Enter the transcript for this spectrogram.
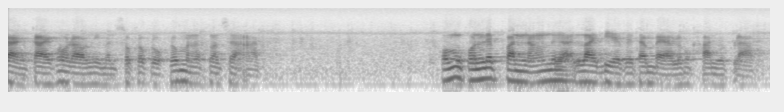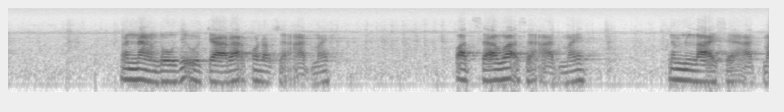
ร่างกายของเรานี่มันสกปรกแล้วมันมันสะอาด ผมขนเล็บฟันหนังเนื้อลายเบียไปตามแบบลำคาญเปล่า มันนั่งดูที่อุจจาระของเราสะอาดไหม ปัสสาวะสะอาดไหม น้ำลายสะอาดไหม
